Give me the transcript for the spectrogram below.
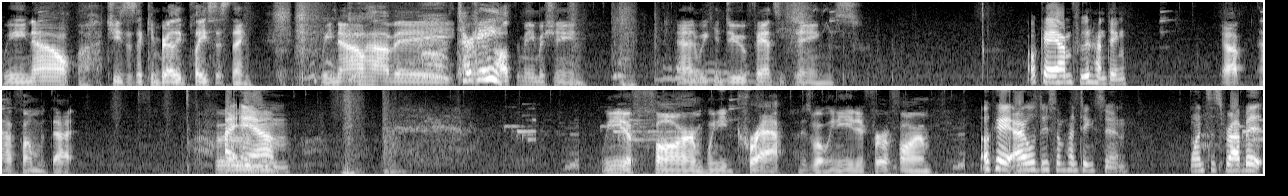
We now ugh, Jesus, I can barely place this thing. We now have a Turkey! alchemy machine. And we can do fancy things. Okay, I'm food hunting. Yep, have fun with that. I am. We need a farm. We need crap, is what we needed for a farm. Okay, I will do some hunting soon. Once this rabbit,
